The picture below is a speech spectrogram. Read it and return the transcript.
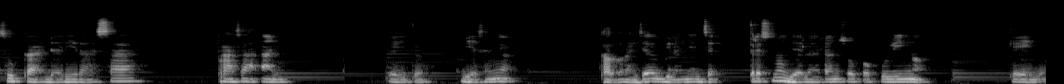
suka dari rasa perasaan. Yaitu biasanya kalau orang Jawa bilangnya tresno jalaran soko kulino. Kayak itu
